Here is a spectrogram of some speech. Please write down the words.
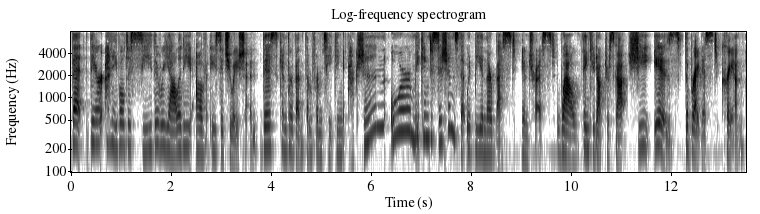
that they're unable to see the reality of a situation. This can prevent them from taking action or making decisions that would be in their best interest. Wow, thank you, Dr. Scott. She is the brightest crayon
